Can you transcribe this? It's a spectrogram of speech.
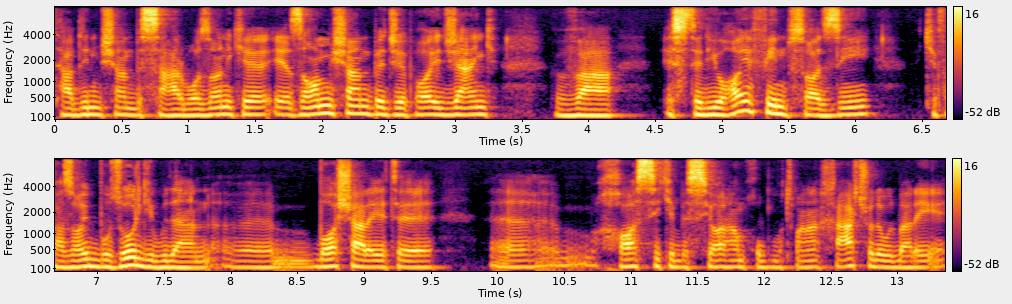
تبدیل میشن به سربازانی که اعزام میشن به جبه های جنگ و استدیوهای فیلم سازی که فضای بزرگی بودن با شرایط خاصی که بسیار هم خوب مطمئنا خرج شده بود برای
